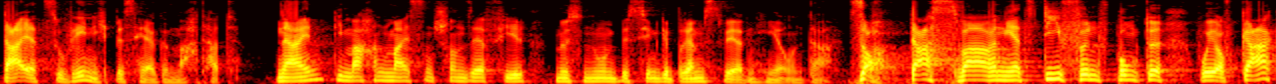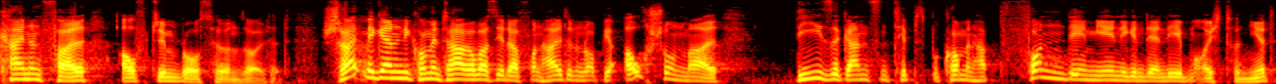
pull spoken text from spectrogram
da er zu wenig bisher gemacht hat. Nein, die machen meistens schon sehr viel, müssen nur ein bisschen gebremst werden hier und da. So, das waren jetzt die fünf Punkte, wo ihr auf gar keinen Fall auf Jim Bros hören solltet. Schreibt mir gerne in die Kommentare, was ihr davon haltet und ob ihr auch schon mal diese ganzen Tipps bekommen habt von demjenigen, der neben euch trainiert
